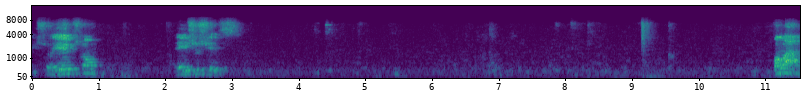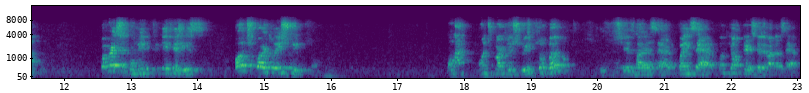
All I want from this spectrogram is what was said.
Eixo y. Eixo x. Vamos lá. Converse comigo, fiquei feliz. Onde corta o eixo Y? Vamos lá. Onde corta o eixo Y? Quando? X vale zero. Põe zero. Quanto que é um terço elevado a zero?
